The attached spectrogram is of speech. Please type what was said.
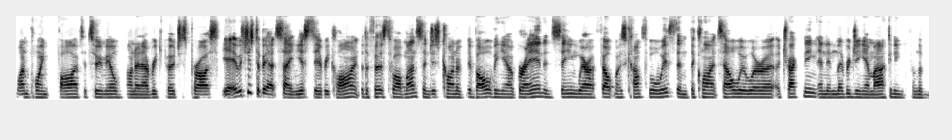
1.5 to 2 mil on an average purchase price. Yeah, it was just about saying yes to every client for the first 12 months and just kind of evolving our brand and seeing where I felt most comfortable with and the clientele we were uh, attracting and then leveraging our marketing from the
